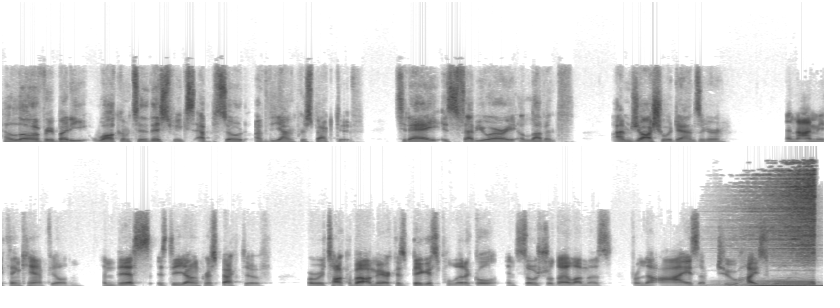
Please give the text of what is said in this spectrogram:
Hello, everybody. Welcome to this week's episode of The Young Perspective. Today is February 11th. I'm Joshua Danziger. And I'm Ethan Campfield. And this is The Young Perspective, where we talk about America's biggest political and social dilemmas from the eyes of two high schoolers.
